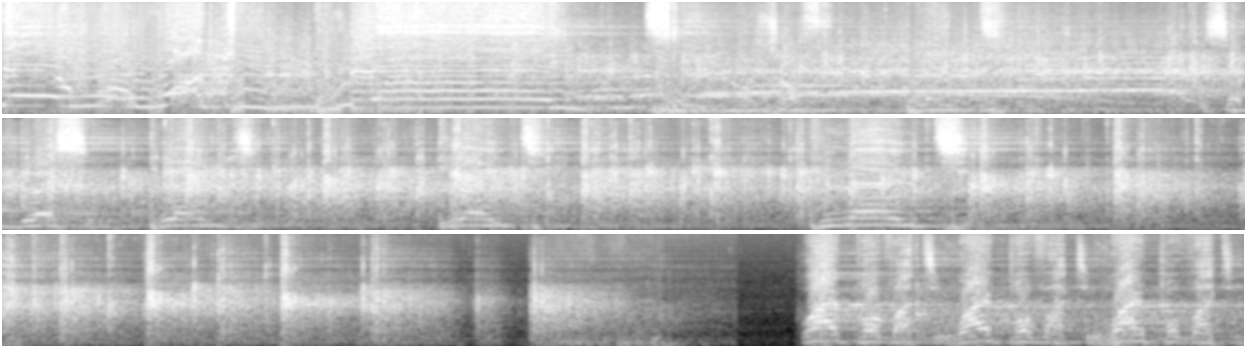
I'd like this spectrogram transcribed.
they will walk in plenty. Plenty. It's a blessing. Plenty, plenty, plenty. Why poverty? Why poverty? Why poverty?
